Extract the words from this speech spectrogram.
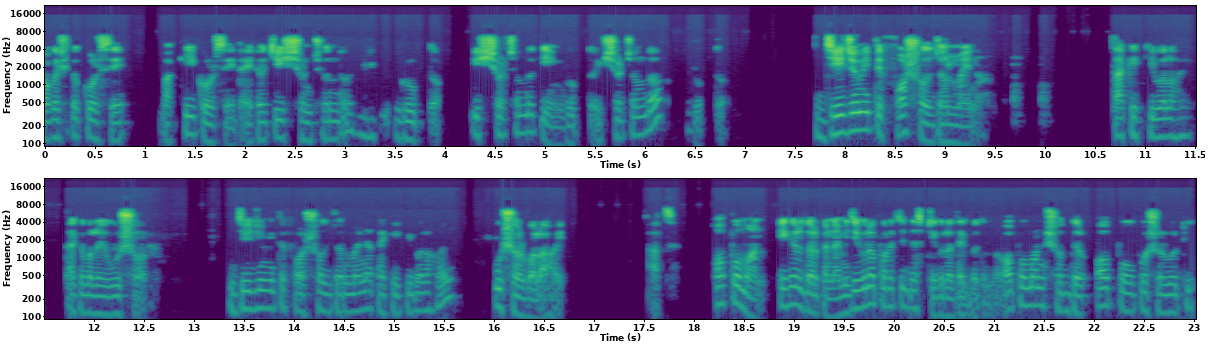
প্রকাশিত করছে বা কি করছে এটা? এটা হচ্ছে ঈশ্বরচন্দ্র গুপ্ত। ঈশ্বরচন্দ্র কি? গুপ্ত। ঈশ্বরচন্দ্র গুপ্ত। যে জমিতে ফসল জন্মায় না, তাকে কি বলা হয়? তাকে বলা হয় উসর যে জমিতে ফসল জন্মায় না, তাকে কি বলা হয়? উসর বলা হয়। আচ্ছা অপমান, এগুলো দরকার না আমি যেগুলো পড়েছি, জাস্ট এগুলো দেখবে তোমরা। অপমান শব্দের অপ উপসর্গটি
